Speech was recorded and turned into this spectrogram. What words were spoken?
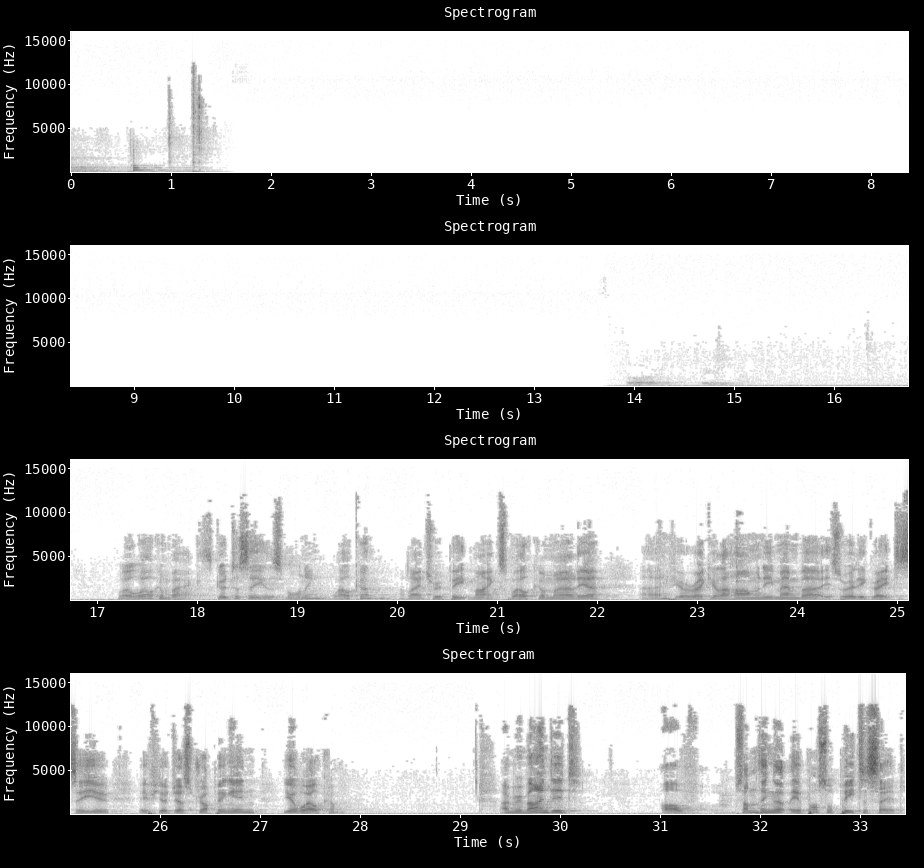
Well, welcome back. It's good to see you this morning. Welcome. I'd like to repeat Mike's welcome earlier. Uh, if you're a regular Harmony member, it's really great to see you. If you're just dropping in, you're welcome. I'm reminded of something that the Apostle Peter said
